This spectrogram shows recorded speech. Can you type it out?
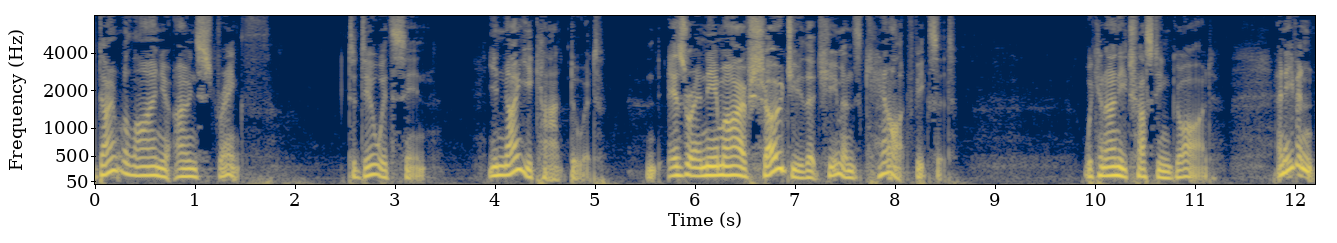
don't rely on your own strength to deal with sin. You know you can't do it. Ezra and Nehemiah have showed you that humans cannot fix it. We can only trust in God. And even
